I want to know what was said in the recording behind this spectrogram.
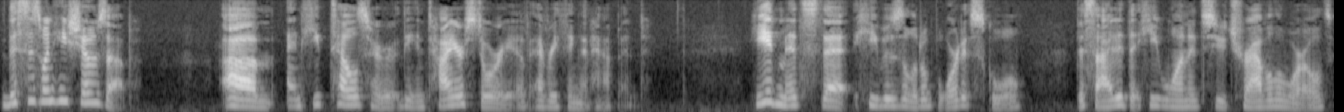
this is when he shows up. Um, and he tells her the entire story of everything that happened. He admits that he was a little bored at school, decided that he wanted to travel the world,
